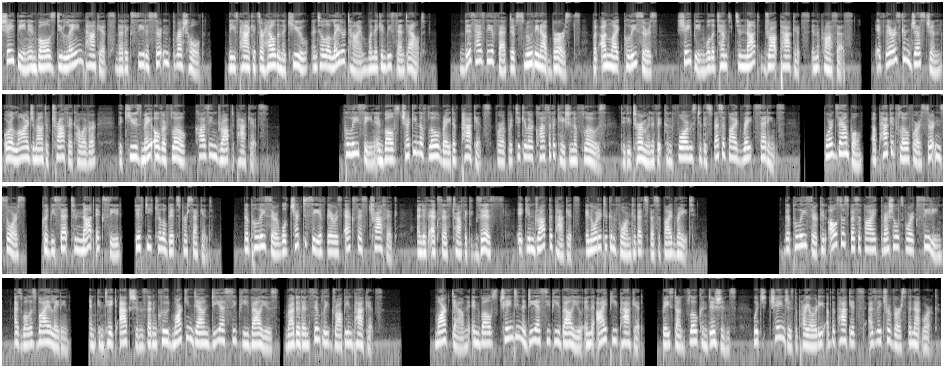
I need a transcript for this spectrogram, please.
Shaping involves delaying packets that exceed a certain threshold. These packets are held in the queue until a later time when they can be sent out. This has the effect of smoothing out bursts, but unlike policers, shaping will attempt to not drop packets in the process. If there is congestion or a large amount of traffic, however, the queues may overflow, causing dropped packets. Policing involves checking the flow rate of packets for a particular classification of flows to determine if it conforms to the specified rate settings. For example, a packet flow for a certain source could be set to not exceed 50 kilobits per second. The policer will check to see if there is excess traffic and if excess traffic exists, it can drop the packets in order to conform to that specified rate. The policer can also specify thresholds for exceeding as well as violating, and can take actions that include marking down DSCP values rather than simply dropping packets. Markdown involves changing the DSCP value in the IP packet based on flow conditions, which changes the priority of the packets as they traverse the network.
